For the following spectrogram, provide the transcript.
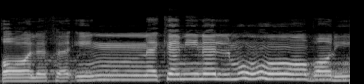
قال فإنك من المنظرين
